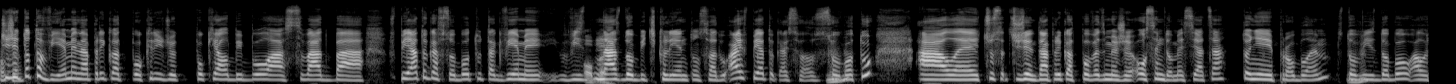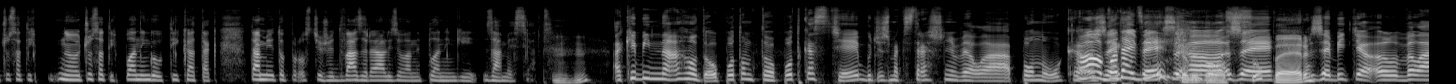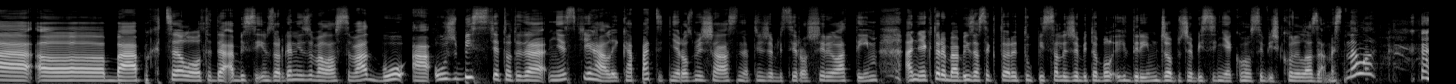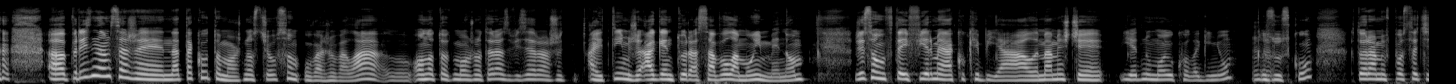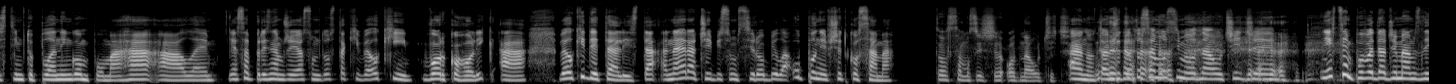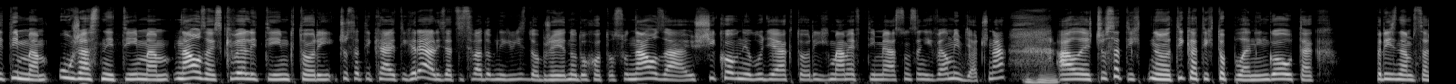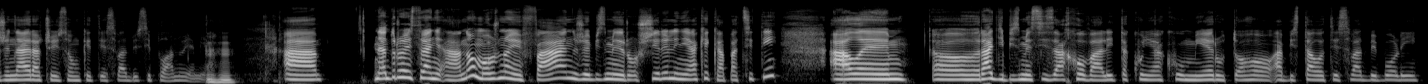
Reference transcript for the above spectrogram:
Čiže okay. toto vieme napríklad pokryť, že pokiaľ by bola svadba v piatok a v sobotu, tak vieme vy, nazdobiť klientom svadbu aj v piatok, aj v sobotu. Mm-hmm. Ale čo sa, čiže napríklad povedzme, že 8 do mesiaca, to nie je problém s tou mm-hmm. výzdobou, ale čo sa, tých, no, čo sa tých planningov týka, tak tam je to proste, že dva zrealizované planningy za mesiac. Mm-hmm. A keby náhodou po tomto podcaste budeš mať strašne veľa ponúk, oh, že chceš, by. Uh, že, super. že by ťa uh, veľa uh, báb chcelo, teda, aby si im zorganizovala svadbu a už by ste to teda nestihali kapacitne, rozmýšľala si nad tým, že by si rozšírila tým a niektoré baby zase, ktoré tu písali, že by to bol ich dream job, že by si niekoho si vyškolila, zamestnala? uh, priznám sa, že na takouto možnosťou som uvažovala. Ono to možno teraz vyzerá, že aj tým, že agentúra sa volá môjim menom, že som v tej firme ako keby ja, ale mám ešte jednu moju kolegyňu, uh-huh. Zuzku, ktorá mi v podstate s týmto planningom pomáha, ale ja sa priznám, že ja som dosť taký veľký workoholik a veľký detailista a najradšej by som si robila úplne všetko sama. To sa musíš odnaučiť. Áno, takže toto sa musíme odnaučiť, že nechcem povedať, že mám zlý tým, mám úžasný tým, mám naozaj skvelý tým, ktorý, čo sa týka aj tých realizácií svadobných výzdob, že jednoducho to sú naozaj šikovní ľudia, ktorých máme v týme a som sa nich veľmi vďačná. Mm-hmm. Ale čo sa tých, no, týka týchto planningov, tak priznám sa, že najradšej som, keď tie svadby si plánujem ja. Mm-hmm. A na druhej strane áno, možno je fajn, že by sme rozšírili nejaké kapacity, ale radi by sme si zachovali takú nejakú mieru toho, aby stále tie svadby boli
